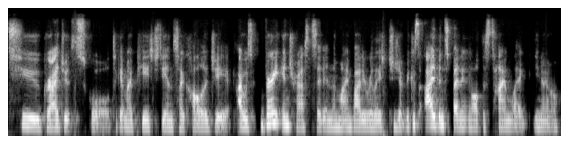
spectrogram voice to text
to graduate school to get my PhD in psychology, I was very interested in the mind body relationship because I'd been spending all this time like, you know,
